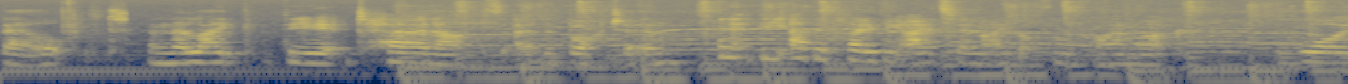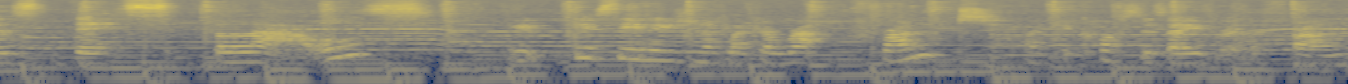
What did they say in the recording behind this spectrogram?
belt and they're like the turn-ups at the bottom. And the other clothing item I got from Primark was this blouse. It gives the illusion of like a wrap front, like it crosses over at the front.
